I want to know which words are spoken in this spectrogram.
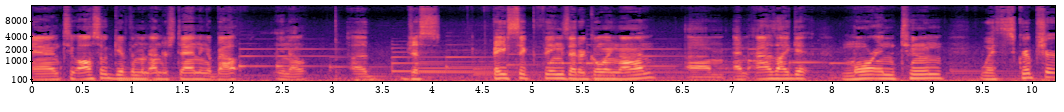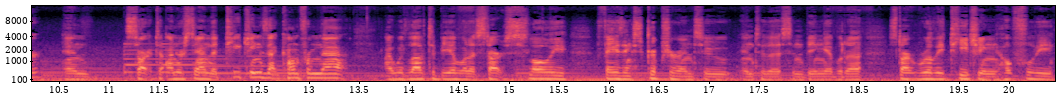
and to also give them an understanding about, you know, uh, just basic things that are going on. Um, and as I get more in tune with Scripture and start to understand the teachings that come from that, I would love to be able to start slowly phasing Scripture into into this and being able to start really teaching, hopefully,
